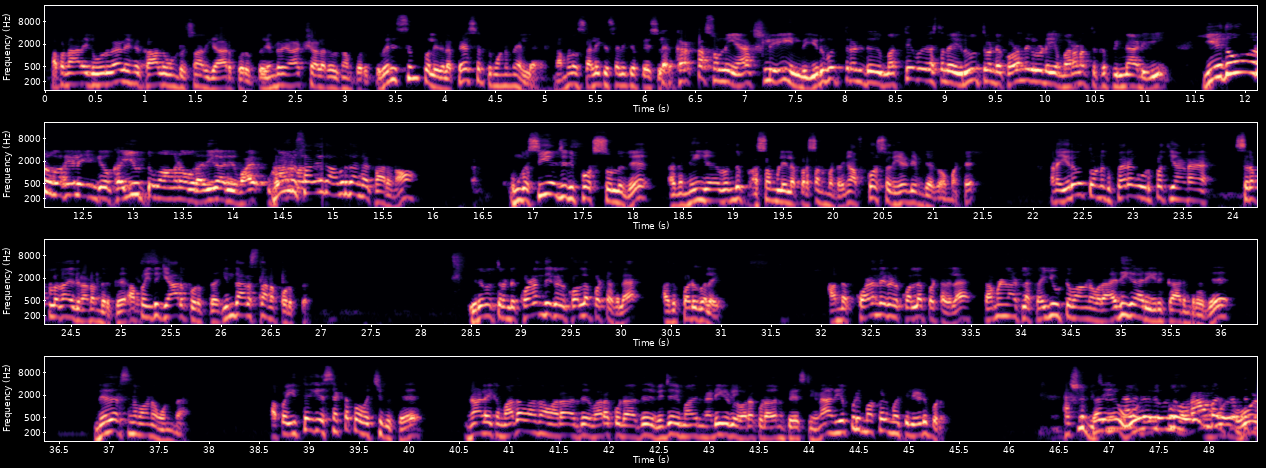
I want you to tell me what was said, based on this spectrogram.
அப்ப நாளைக்கு ஒருவேளை எங்க கால் உண்டுச்சுன்னா அதுக்கு யார் பொறுப்பு? இன்றைய ஆட்சியாளர்கள் தான் பொறுப்பு. வெரி சிம்பிள் இதுல பேசுறதுக்கு ஒண்ணுமே இல்ல. நம்மளும் சலிக்க சலிக்க பேசல கரெக்டா சொன்னீங்க. ஆக்சுவலி இந்த இருபத்தி ரெண்டு மத்திய பிரதேசத்துல இருபத்தி ரெண்டு குழந்தைகளுடைய மரணத்துக்கு பின்னாடி ஏதோ ஒரு வகையில இங்க கையூட்டு வாங்கின ஒரு அதிகாரி வாய் நூறு சதவீதம் அவர் தாங்க காரணம். உங்க சிஏஜி ரிப்போர்ட் சொல்லுது. அதை நீங்க வந்து அசம்பிளில பிரசன்ட் பண்றீங்க. அஃப்கோர்ஸ் அது ஏடிஎம்கே கவர்மெண்ட் ஆனா இருபத்தொன்னுக்கு பிறகு உற்பத்தியான சிறப்புல தான் இது நடந்திருக்கு. அப்ப இதுக்கு யார் பொறுப்பு? இந்த அரசு தானே பொறுப்பு. இருபத்தி ரெண்டு குழந்தைகள் கொல்லப்பட்டதுல அது படுகொலை. அந்த குழந்தைகள் கொல்லப்பட்டதுல தமிழ்நாட்டுல கையூட்டு வாங்கின ஒரு அதிகாரி இருக்காருன்றது நிதர்சனமான உண்மை. அப்ப இத்தகைய செட்டப்பை வச்சுக்கிட்டு நாளைக்கு மதவாதம் வராது வரக்கூடாது விஜய் மாதிரி நடிகர்கள் வரக்கூடாதுன்னு பேசிட்டீங்கன்னா அது எப்படி மக்கள் மத்தியில் ஈடுபடும்?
